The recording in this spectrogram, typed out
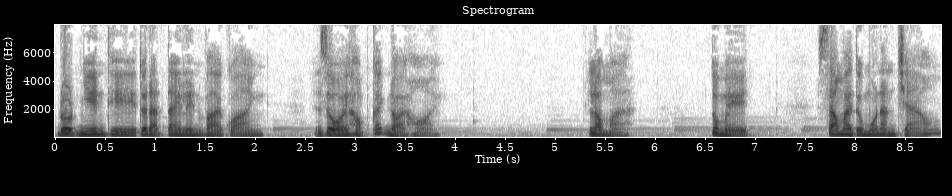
Đột nhiên thì tôi đặt tay lên vai của anh rồi học cách đòi hỏi. Long à, tôi mệt. Sáng mai tôi muốn ăn cháo.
